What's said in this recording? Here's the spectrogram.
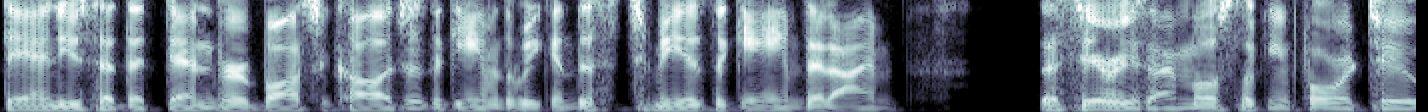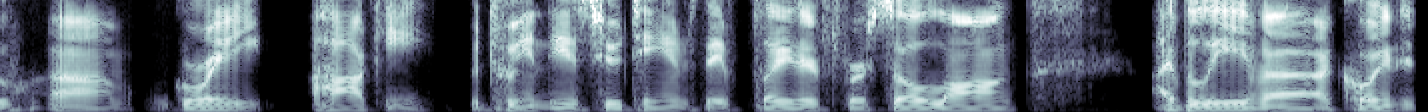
Dan, you said that Denver, Boston College is the game of the weekend. This to me is the game that I'm the series I'm most looking forward to. Um, great hockey between these two teams. They've played it for so long. I believe, uh, according to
